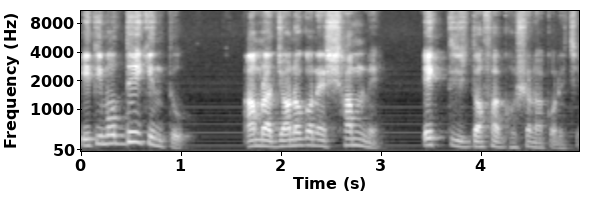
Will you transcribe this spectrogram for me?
ইতিমধ্যেই কিন্তু আমরা জনগণের সামনে একত্রিশ দফা ঘোষণা করেছি।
